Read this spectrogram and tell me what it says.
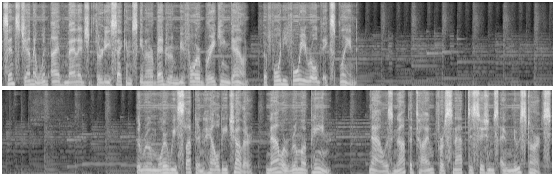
Since Gemma went I've managed 30 seconds in our bedroom before breaking down, the 44-year-old explained. the room where we slept and held each other, now a room of pain. Now is not the time for snap decisions and new starts,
